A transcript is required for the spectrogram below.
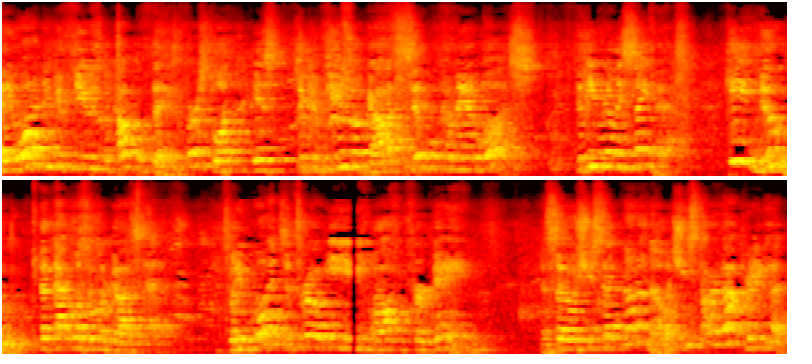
And he wanted to confuse a couple things. The first one is to confuse what God's simple command was. Did he really say that? He knew that that wasn't what God said. But he wanted to throw Eve off of her game. And so she said, no, no, no. And she started out pretty good.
